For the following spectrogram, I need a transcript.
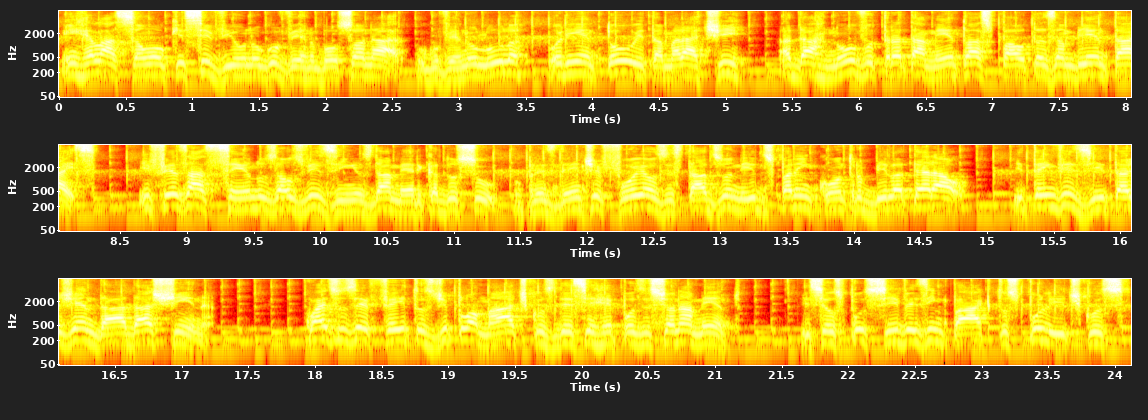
em relação ao que se viu no governo Bolsonaro. O governo Lula orientou o Itamaraty a dar novo tratamento às pautas ambientais e fez acenos aos vizinhos da América do Sul. O presidente foi aos Estados Unidos para encontro bilateral e tem visita agendada à China. Quais os efeitos diplomáticos desse reposicionamento e seus possíveis impactos políticos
